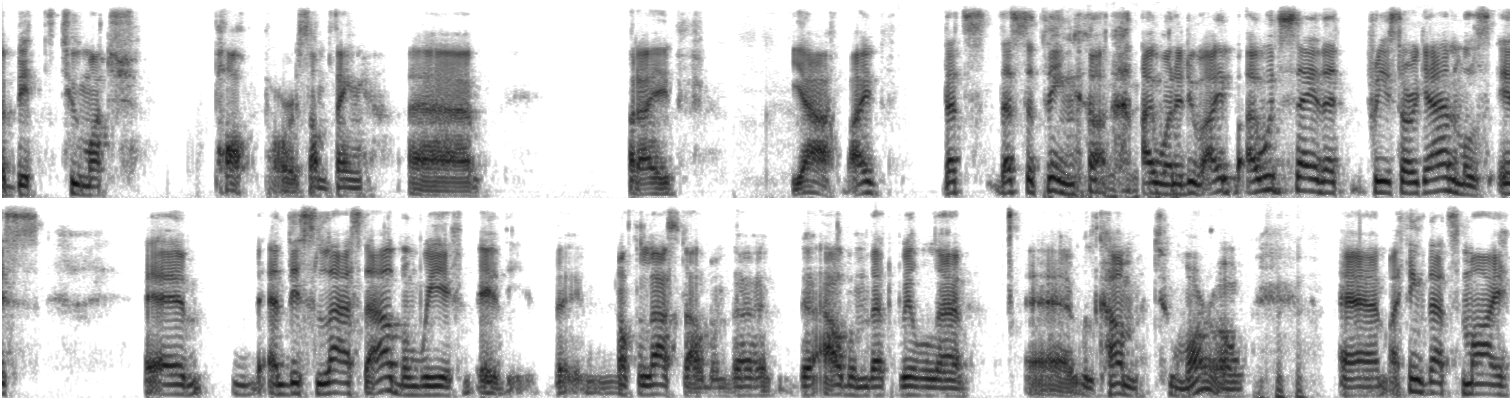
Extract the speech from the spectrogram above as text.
a bit too much pop or something. Uh, but I, yeah, I that's that's the thing I want to do. I I would say that prehistoric animals is um, and this last album, we not the last album, the the album that will uh, uh, will come tomorrow. um, I think that's my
